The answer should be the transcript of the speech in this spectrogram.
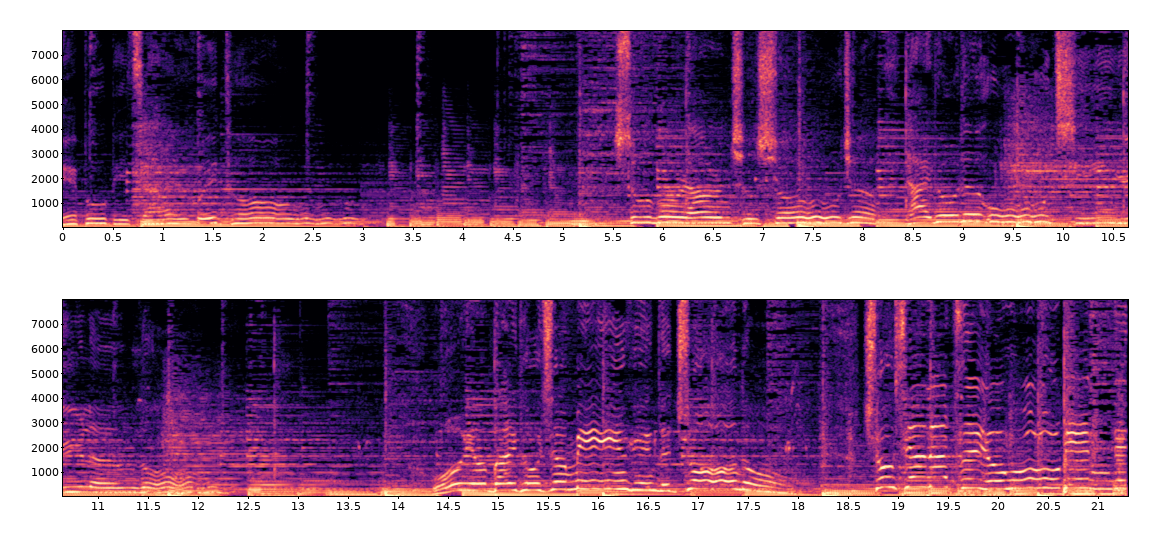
也不必再回头。生活让人承受着太多的无情与冷落，我要摆脱这命运的捉弄。冲向那自由无边的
